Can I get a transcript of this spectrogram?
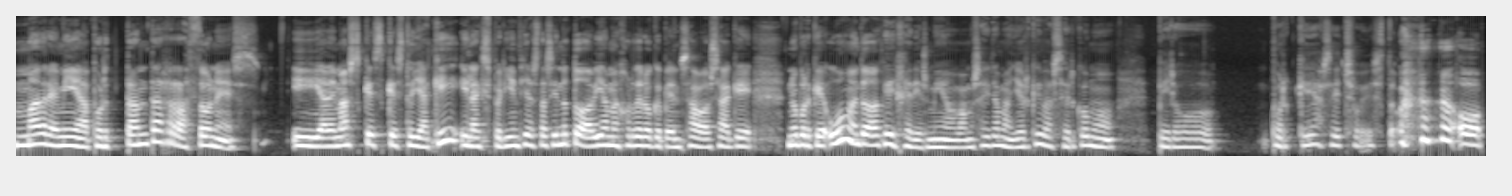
Madre mía, por tantas razones. Y además que es que estoy aquí y la experiencia está siendo todavía mejor de lo que pensaba. O sea que, no, porque hubo un momento dado que dije, Dios mío, vamos a ir a Mallorca y va a ser como, pero, ¿por qué has hecho esto? o,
